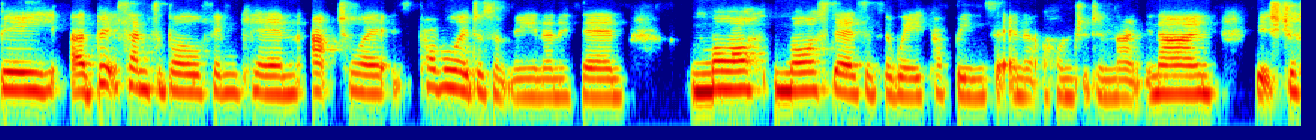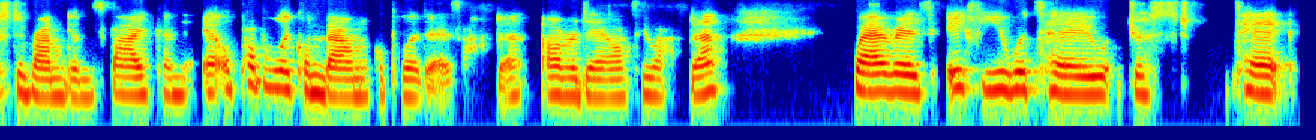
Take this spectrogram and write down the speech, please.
be a bit sensible thinking actually it probably doesn't mean anything. More most days of the week I've been sitting at 199 it's just a random spike and it'll probably come down a couple of days after or a day or two after. Whereas if you were to just take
